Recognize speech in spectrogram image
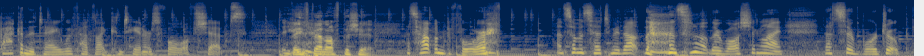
Back in the day, we've had like containers full of ships. They fell off the ship. That's happened before. And someone said to me that that's not their washing line, that's their wardrobe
